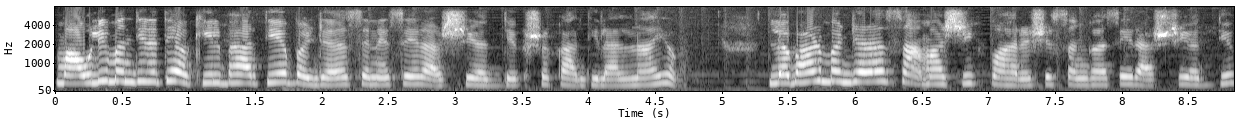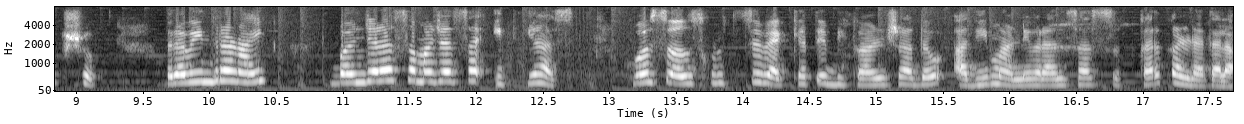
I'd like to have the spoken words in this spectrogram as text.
माऊली मंदिर येथे अखिल भारतीय बंजारा सेनेचे राष्ट्रीय अध्यक्ष कांतीलाल नायक लभाण बंजारा सामाजिक महाराष्ट्र संघाचे राष्ट्रीय अध्यक्ष रवींद्र नाईक बंजारा समाजाचा इतिहास व संस्कृतीचे व्याख्याते भिकाण जाधव आदी मान्यवरांचा सत्कार करण्यात आला.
